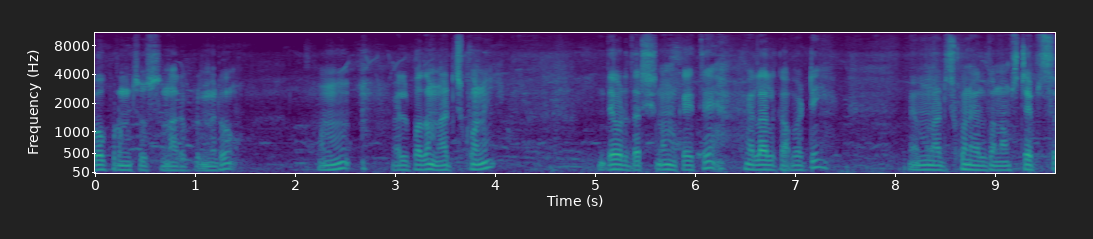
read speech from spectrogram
గోపురం చూస్తున్నారు ఇప్పుడు మీరు. మనం వెళ్ళిపోదాం నడుచుకొని. దేవుడి దర్శనంకైతే వెళ్ళాలి కాబట్టి మేము నడుచుకొని వెళ్తున్నాం. స్టెప్స్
